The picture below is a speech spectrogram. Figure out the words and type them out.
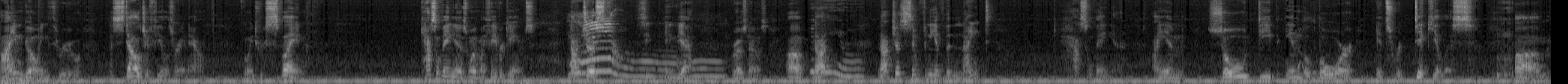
I'm going through nostalgia feels right now. I'm going to explain. Castlevania is one of my favorite games. Not just see, yeah, Rose knows. Um, not not just Symphony of the Night. Castlevania. I am so deep in the lore, it's ridiculous. Um,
